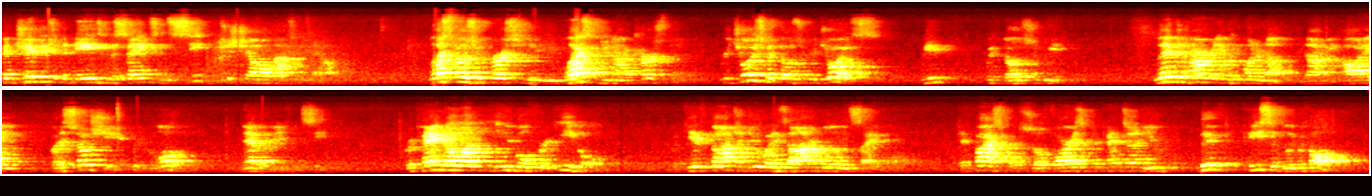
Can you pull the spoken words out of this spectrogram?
Contribute to the needs of the saints and seek to show hospitality. Bless those who persecute you. Bless and do not curse them. Rejoice with those who rejoice. Weep with those who weep. Live in harmony with one another. Do not be haughty, but associate with the Lord. Never be conceited. Repay no one evil for evil, but give thought to do what is honorable in the. If possible, so far as it depends on you, live peaceably with all.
